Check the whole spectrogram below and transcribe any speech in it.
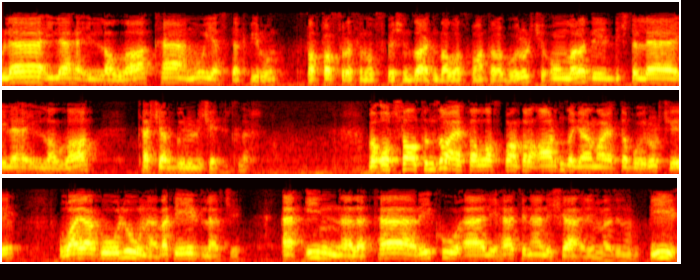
la ilahə illallah kanu yestekbirun." Saffat surəsinin 35-ci ayətində Allah Subhanahu taala buyurur ki, onlara deyildikdə la ilahə illallah təkəbbürlülük edirdilər. Və 36-cı ayətdə Allah Subhanahu taala ardınca gələn ayətdə buyurur ki: "Və yəquluna" və deyirdilər ki: Əinnə lətəriku əlihətinə li şairin məcnun. Biz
